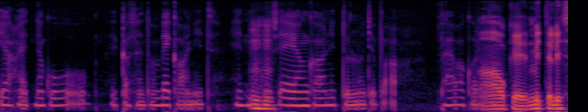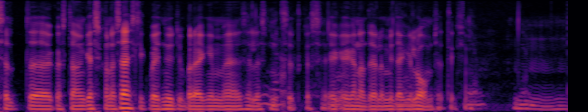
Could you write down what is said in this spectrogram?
jah, et nagu, et kas need on veganid, et nagu Mhm. see on ka nüüd tulnud juba päevakorda aa ah, okei okay., mitte lihtsalt, äh, kas ta on keskkonnasäästlik, vaid nüüd juba räägime selles Jaa. mõttes, et kas, ega nad ei ole midagi loomset, eks ju mm. -hmm.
